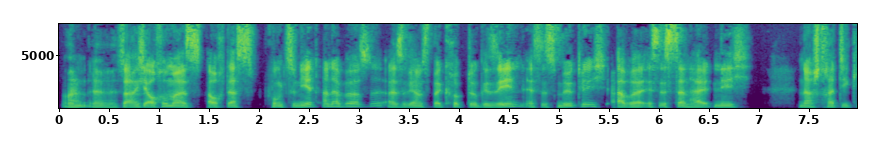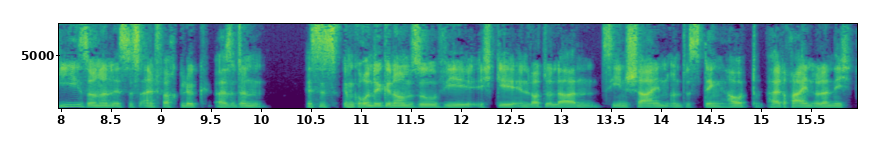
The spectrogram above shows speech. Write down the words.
Und äh, sage ich auch immer, es, auch das funktioniert an der Börse. Also wir haben es bei Krypto gesehen, es ist möglich, aber es ist dann halt nicht nach Strategie, sondern es ist einfach Glück. Also dann es ist im Grunde genommen so, wie ich gehe in Lottoladen, ziehe einen Schein und das Ding haut halt rein oder nicht.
